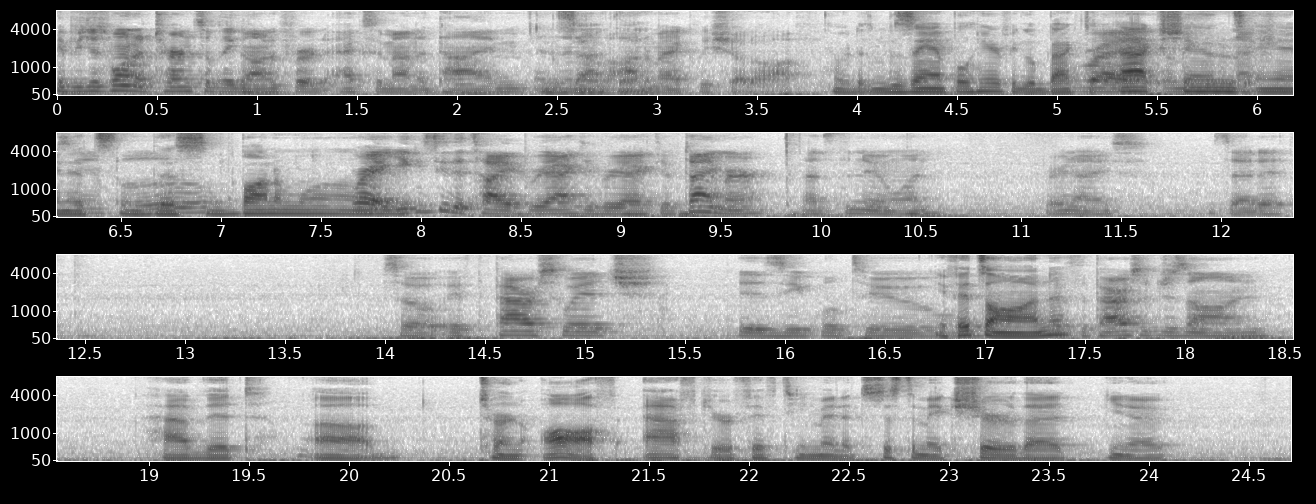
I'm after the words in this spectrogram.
if you just want to turn something on for an X amount of time, and then Exactly. it'll automatically shut off. We have an example here. If you go back to Right, let me go to an actions, action and it's sample. this bottom one. Right, you can see the type reactive reactive timer. That's the new one. Very nice. Is that it? So if the power switch is equal to If it's on, if the power switch is on, have it um, turn off after 15 minutes just to make sure that you know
